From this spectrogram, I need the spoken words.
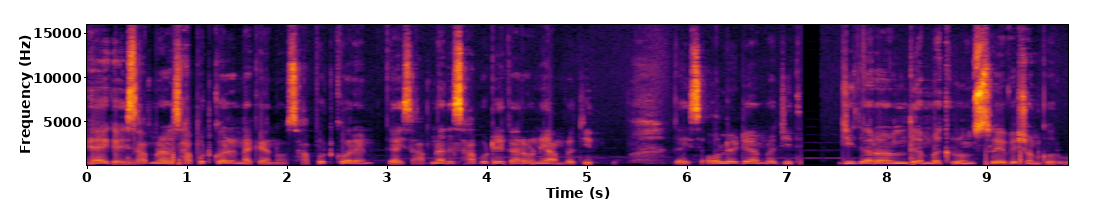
হ্যাঁ গাইস আপনারা সাপোর্ট করেন না কেন? সাপোর্ট করেন গাইস আপনাদের সাপোর্টের কারণে আমরা জিতবো। গাইস অলরেডি আমরা জিতে জিতার আনন্দে আমরা সেলিব্রেশন করব।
